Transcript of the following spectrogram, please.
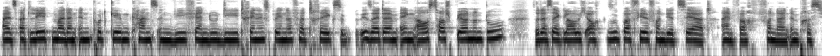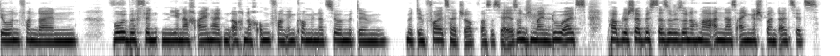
als Athlet mal deinen Input geben kannst, inwiefern du die Trainingspläne verträgst. Ihr seid da im engen Austausch, Björn und du, so dass er, glaube ich, auch super viel von dir zehrt. Einfach von deinen Impressionen, von deinem Wohlbefinden, je nach Einheit und auch nach Umfang in Kombination mit dem mit dem Vollzeitjob, was es ja ist. Und ich meine, du als Publisher bist da sowieso noch mal anders eingespannt als jetzt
